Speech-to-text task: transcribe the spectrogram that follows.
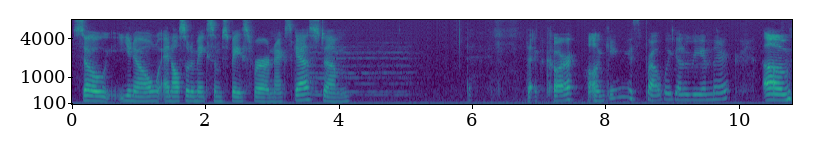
so you know, and also to make some space for our next guest. Um, that car honking is probably gonna be in there. Um.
